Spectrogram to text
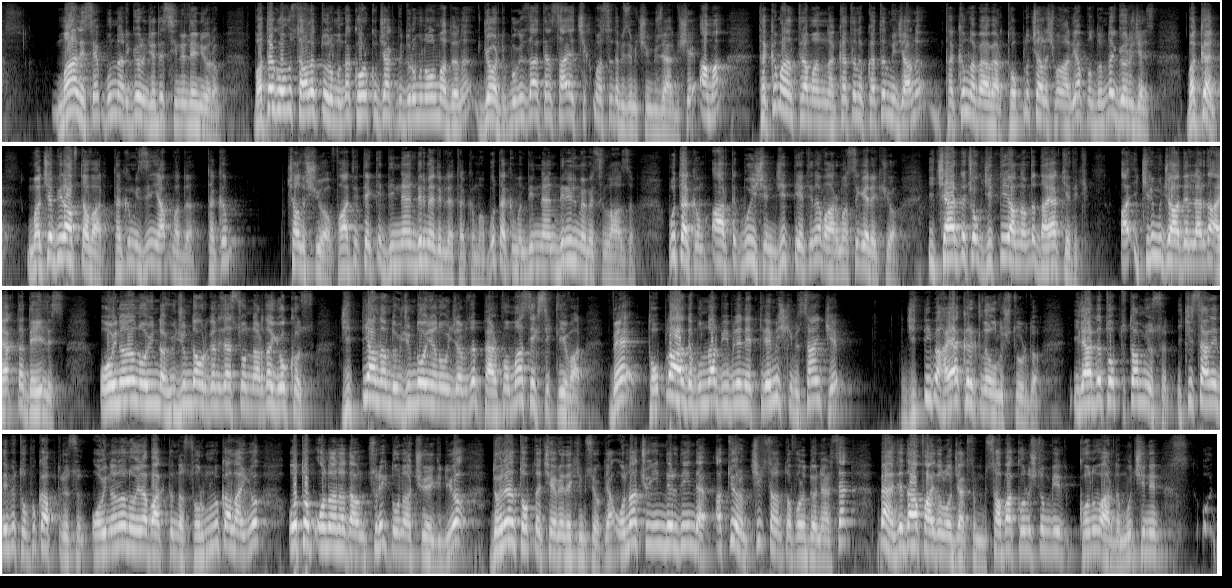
Maalesef bunları görünce de sinirleniyorum. Batagov'un sağlık durumunda korkulacak bir durumun olmadığını gördük. Bugün zaten sahaya çıkması da bizim için güzel bir şey. Ama takım antrenmanına katılıp katılmayacağını takımla beraber toplu çalışmalar yapıldığında göreceğiz. Bakın maça bir hafta var. Takım izin yapmadı. Takım çalışıyor. Fatih Tekke dinlendirmedi bile takımı. Bu takımın dinlendirilmemesi lazım. Bu takım artık bu işin ciddiyetine varması gerekiyor. İçeride çok ciddi anlamda dayak yedik. İkili mücadelelerde ayakta değiliz. Oynanan oyunda, hücumda, organizasyonlarda yokuz. Ciddi anlamda hücumda oynayan oyuncularımızın performans eksikliği var. Ve toplu halde bunlar birbirlerini etkilemiş gibi sanki ciddi bir hayal kırıklığı oluşturdu. İleride top tutamıyorsun. 2 saniyede bir topu kaptırıyorsun. Oynanan oyuna baktığında sorumluluk alan yok. O top Onana'dan sürekli onu açıya gidiyor. Dönen topta çevrede kimse yok. Ya Onaço'yu indirdiğinde atıyorum çift santrofora dönersen bence daha faydalı olacaksın. Sabah konuştuğum bir konu vardı. Muçi'nin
